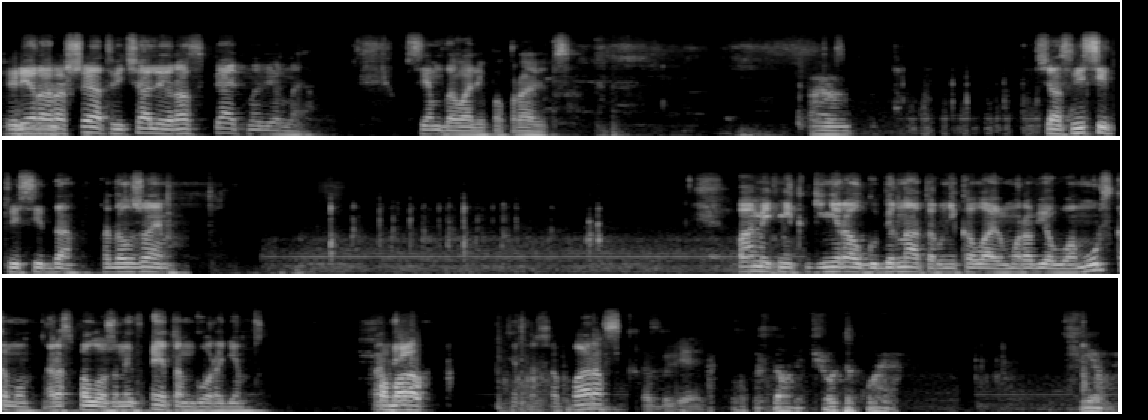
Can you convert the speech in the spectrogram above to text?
Феррера Роше отвечали раз пять, наверное. Всем давали поправиться. а, Сейчас висит, висит, да. Продолжаем. Памятник генерал-губернатору Николаю Муравьеву-Амурскому, расположенный в этом городе. Андрей, Хабаров. это Хабаровск. да, блядь. Что такое? Чем?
